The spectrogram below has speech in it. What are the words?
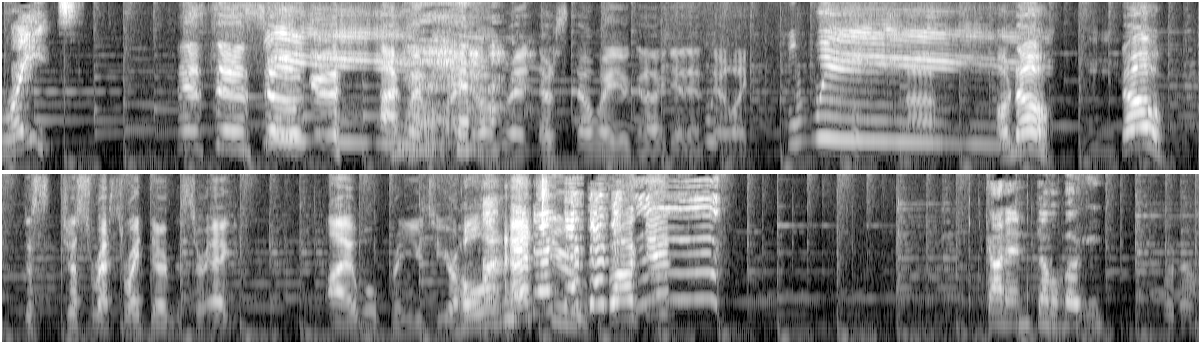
great. This is so good. I went right over it. There's no way you're gonna get in there. Like, Wee. Oh, no. no, just just rest right there, Mr. Egg. I will bring you to your hole and Oh, hatch you. Fucking. Got in. Double bogey. Slow down.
